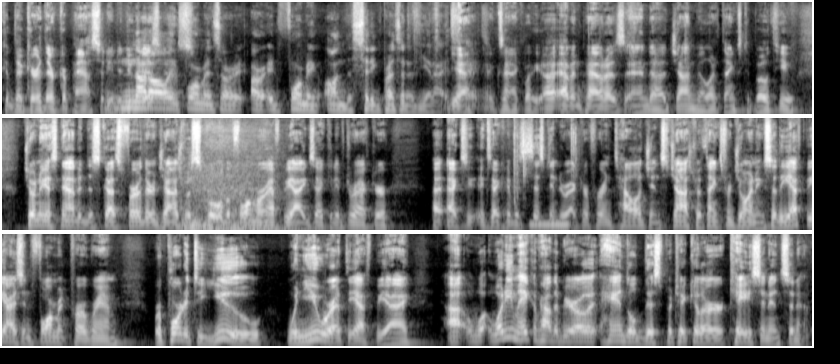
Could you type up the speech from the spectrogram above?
their, their capacity to do Not business. all informants are, are informing on the sitting president of the United yeah, States. Yeah, exactly. Uh, Evan Perez and uh, John Miller, thanks to both of you. Joining us now to discuss further, Joshua Skule, the former FBI executive director, uh, ex- executive assistant director for intelligence. Joshua, thanks for joining. So the FBI's informant program reported to you when you were at the FBI. Uh, wh- what do you make of how the Bureau handled this particular case and incident?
